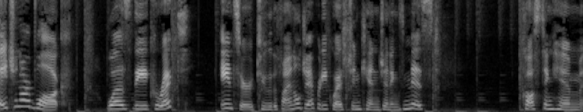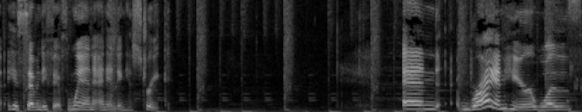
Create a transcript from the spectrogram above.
H&R Block was the correct answer to the final Jeopardy question Ken Jennings missed costing him his 75th win and ending his streak. And Brian here was,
